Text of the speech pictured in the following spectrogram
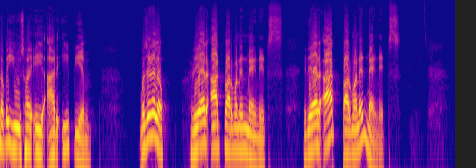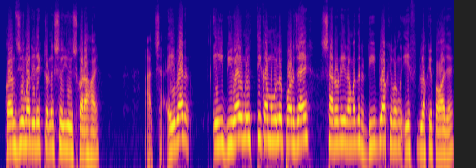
সবে ইউজ হয় এই আর ইপিএম বোঝা গেল? Rare earth permanent magnets rare earth permanent magnets consumer ইলেকট্রনিক্সও ইউজ করা হয়। আচ্ছা এইবার এই বিরল মৃত্তিকা মৌল পর্যায়ে সারণীর আমাদের ডি ব্লক এবং এফ ব্লকে পাওয়া যায়।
